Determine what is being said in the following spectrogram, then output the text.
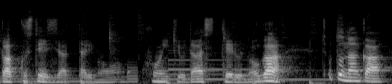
バックステージであったりの雰囲気を出してるのがちょっとなんか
